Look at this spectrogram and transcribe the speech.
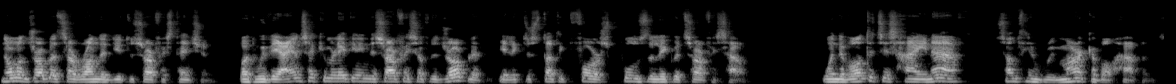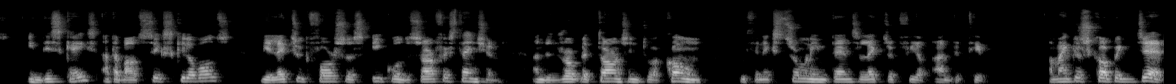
Normal droplets are rounded due to surface tension, but with the ions accumulating in the surface of the droplet, the electrostatic force pulls the liquid surface out. When the voltage is high enough, something remarkable happens. In this case, at about 6 kilovolts, the electric forces equal the surface tension and the droplet turns into a cone with an extremely intense electric field at the tip. A microscopic jet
